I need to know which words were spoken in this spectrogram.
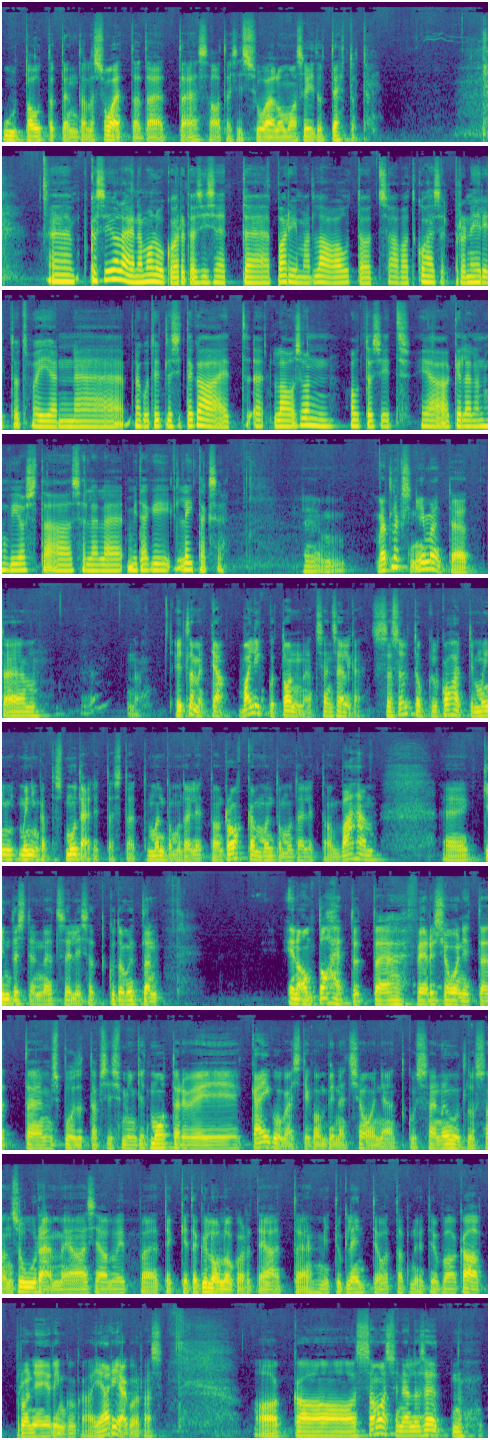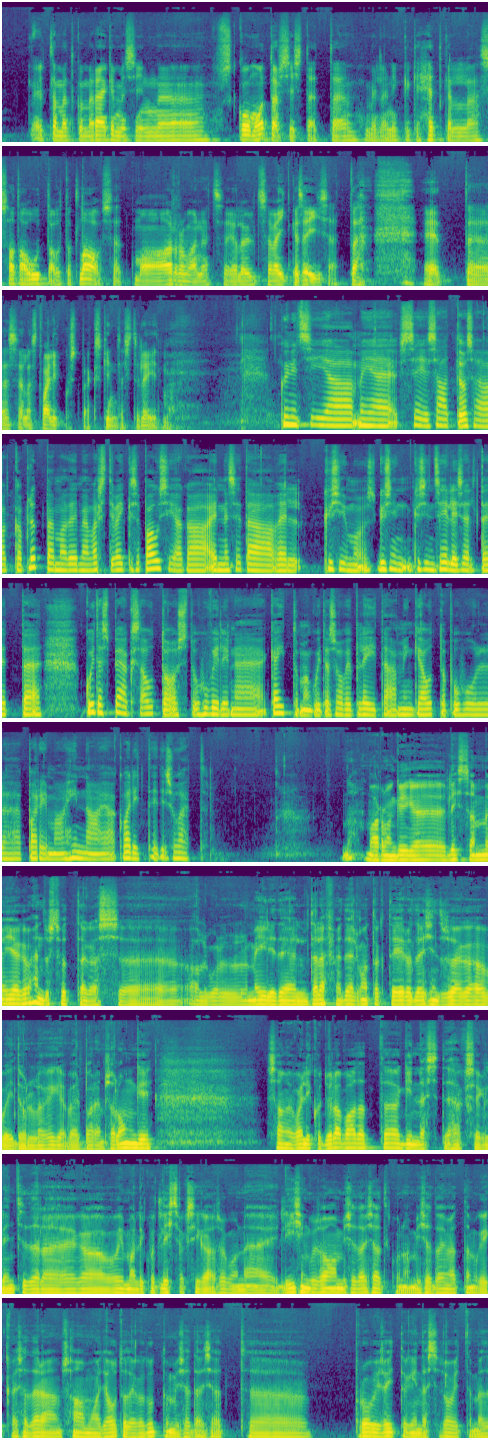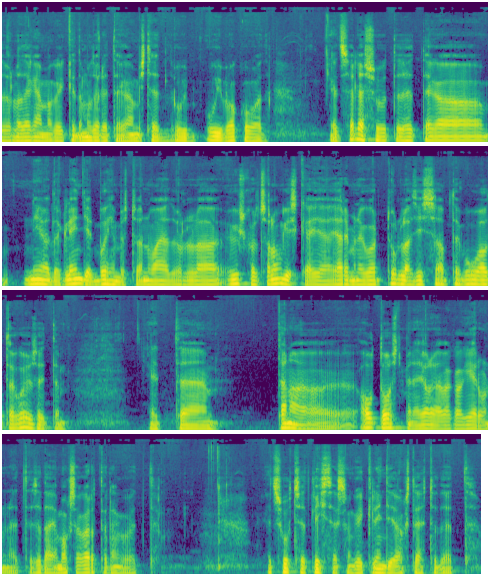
uut autot endale soetada, et saada siis suvel oma sõidud tehtud kas ei ole enam olukorda siis, et äh, parimad laoautod saavad koheselt broneeritud või on, äh, nagu te ütlesite ka, et laos on autosid ja kellel on huvi osta, sellele midagi leitakse? Ehm, ma ütleksin niimoodi, et ehm, noh, ütleme, et jah, valikut on, et see on selge, see sõltub küll kohati mõni, mõningatest mudelitest, et mõnda mudelit on rohkem, mõnda mudelit on vähem, kindlasti on need sellised, kuidas ma ütlen, enam tahetud versioonid, et äh, mis puudutab siis mingit mootori või käigukasti kombinatsiooni, et kus see nõudlus on suurem ja seal võib äh, tekkida küll olukord ja et äh, mitu klienti ootab nüüd juba ka broneeringuga järjekorras. aga samas on jälle see, et noh, ütleme, et kui me räägime siin Sco Motorsist, et meil on ikkagi hetkel sada uut autot laos, et ma arvan, et see ei ole üldse väike seis, et et sellest valikust peaks kindlasti leidma kui nüüd siia meie see saate osa hakkab lõppema, teeme varsti väikese pausi, aga enne seda veel küsimus, küsin, küsin selliselt, et äh, kuidas peaks autoostuhuviline käituma, kui ta soovib leida mingi auto puhul parima hinna ja kvaliteedi suhet? noh, ma arvan, kõige lihtsam meiega ühendust võtta, kas äh, algul meili teel, telefoni teel kontakteeruda esindusega või tulla kõigepealt parem salongi äh,, saame valikud üle vaadata, kindlasti tehakse klientidele ka võimalikult lihtsaks igasugune liisingu saamised, asjad, kuna me ise toimetame kõik asjad ära, samamoodi autodega tutvumised, asjad, äh, proovisõitu kindlasti soovitame tulla tegema kõikide mudelitega, mis teil huvi, huvi pakuvad. et selles suhtes, et ega nii-öelda kliendil põhimõtteliselt on vaja tulla ükskord salongis käia, järgmine kord tulla, siis saab ta uue autoga koju sõita. et äh, täna auto ostmine ei ole väga keeruline, et seda ei maksa karta nagu, et et suhteliselt lihtsaks on kõik kliendi jaoks tehtud, et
